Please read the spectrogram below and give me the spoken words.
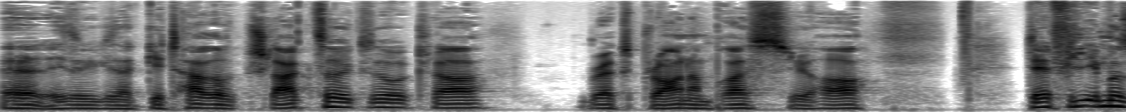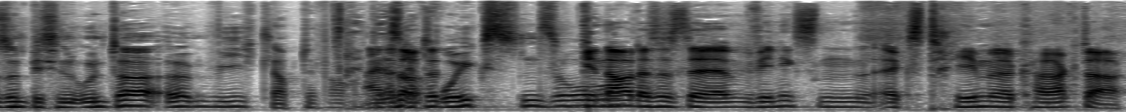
äh, also wie gesagt, Gitarre, Schlagzeug, so klar. Rex Brown am Brass, ja. Der fiel immer so ein bisschen unter irgendwie. Ich glaube, der war auch einer der auch ruhigsten so. Genau, das ist der wenigsten extreme Charakter.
